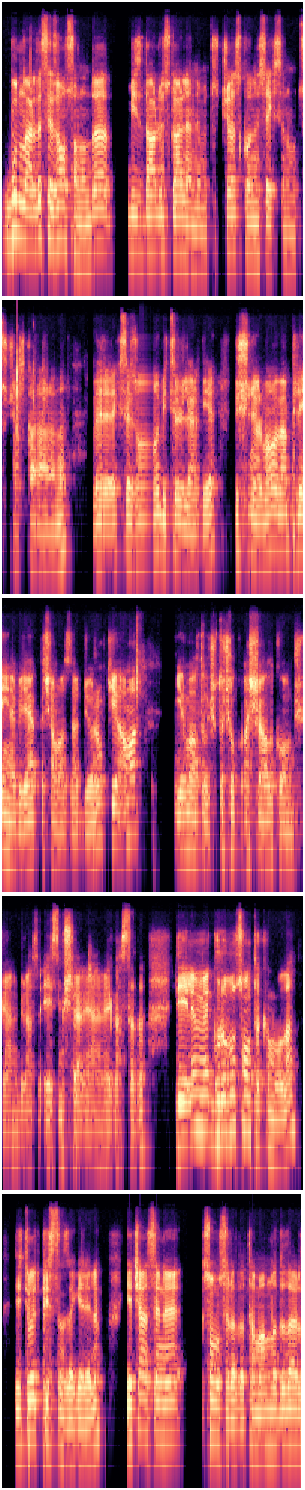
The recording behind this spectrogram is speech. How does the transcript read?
bunlar da sezon sonunda biz Darius Garland'ı mı tutacağız, Colin Sexton'ı mı tutacağız kararını vererek sezonu bitirirler diye düşünüyorum ama ben play'ine bile yaklaşamazlar diyorum ki ama 26.5'da çok aşağılık olmuş yani biraz ezmişler evet. yani Vegas'ta da. Diyelim ve grubun son takımı olan Detroit Pistons'a gelelim. Geçen sene son sırada tamamladılar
